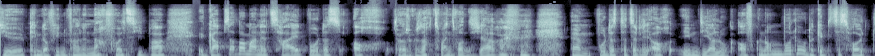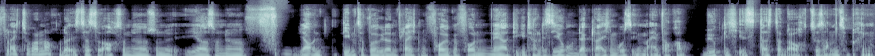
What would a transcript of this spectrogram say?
hier, klingt auf jeden Fall nachvollziehbar. Gab es aber mal eine Zeit, wo das auch, du hast gesagt, 22 Jahre, ähm, wo das tatsächlich auch im Dialog aufgenommen wurde? Oder gibt es das heute vielleicht sogar noch? Oder ist das so auch so eine, so eine, eher so eine, ja, und demzufolge dann vielleicht eine Folge von, naja, Digitalisierung und dergleichen, wo es eben einfacher möglich ist, das dann auch zusammenzubringen?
